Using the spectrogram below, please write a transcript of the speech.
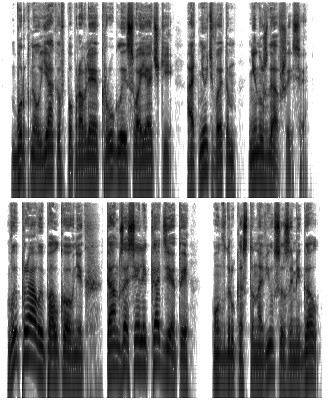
— буркнул Яков, поправляя круглые свои очки, отнюдь в этом не нуждавшиеся. «Вы правы, полковник, там засели кадеты». Он вдруг остановился, замигал.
